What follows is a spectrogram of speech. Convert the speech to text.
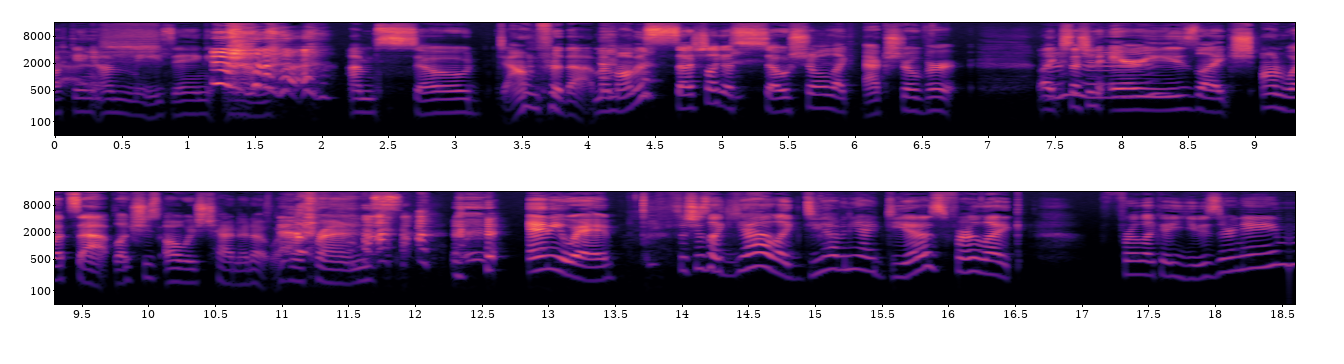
my fucking gosh. amazing. And I'm, so down for that. My mom is such like a social, like extrovert. Like such an Mhm. Aries, like sh- on WhatsApp, like she's always chatting it up with her friends anyway, so she's like, "Yeah, like, do you have any ideas for like, for like a username?"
